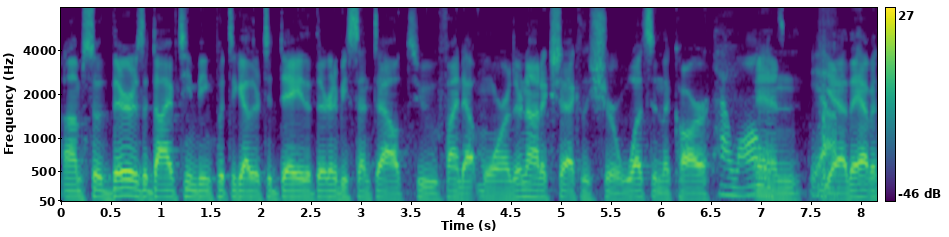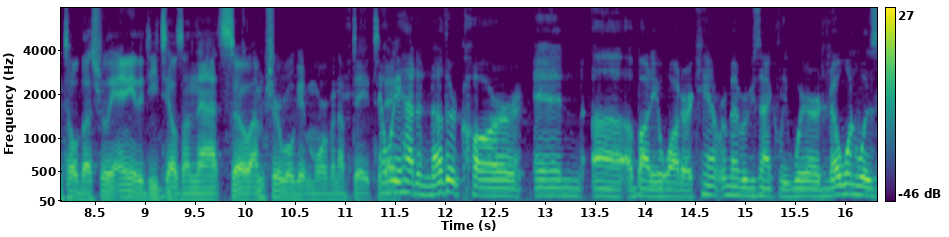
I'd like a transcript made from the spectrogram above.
Um, so there is a dive team being put together today that they're going to be sent out to find out more. They're not exactly sure what's in the car, How long and yeah. they haven't told us really any of the details on that. So I'm sure we'll get more of an update today. And we had another car in uh, a body of water. I can't remember exactly where. No one was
